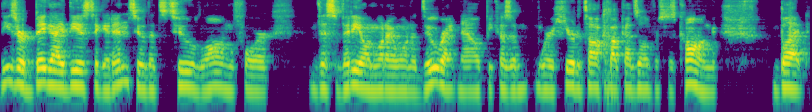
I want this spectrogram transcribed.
These are big ideas to get into. That's too long for this video and what I want to do right now because we're here to talk about Godzilla vs. Kong. But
